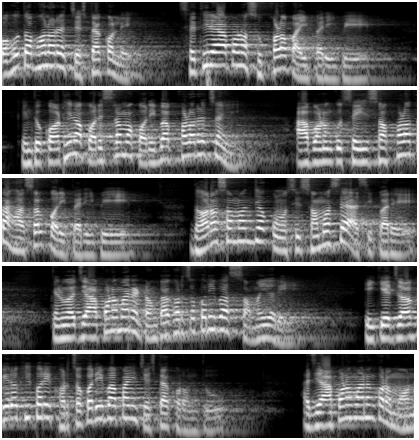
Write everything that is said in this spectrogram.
ବହୁତ ଭଲରେ ଚେଷ୍ଟା କଲେ ସେଥିରେ ଆପଣ ସୁଫଳ ପାଇପାରିବେ। କିନ୍ତୁ କଠିନ ପରିଶ୍ରମ କରିବା ଫଳରେ ଚାହିଁ ଆପଣଙ୍କୁ ସେହି ସଫଳତା ହାସଲ କରିପାରିବେ। ଧନ ସମ୍ବନ୍ଧୀୟ କୌଣସି ସମସ୍ୟା ଆସିପାରେ ତେଣୁ ଆଜି ଆପଣମାନେ ଟଙ୍କା ଖର୍ଚ୍ଚ କରିବା ସମୟରେ ଟିକିଏ ଜଗି ରଖି କରି ଖର୍ଚ୍ଚ କରିବା ପାଇଁ ଚେଷ୍ଟା କରନ୍ତୁ। ଆଜି ଆପଣମାନଙ୍କର ମନ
